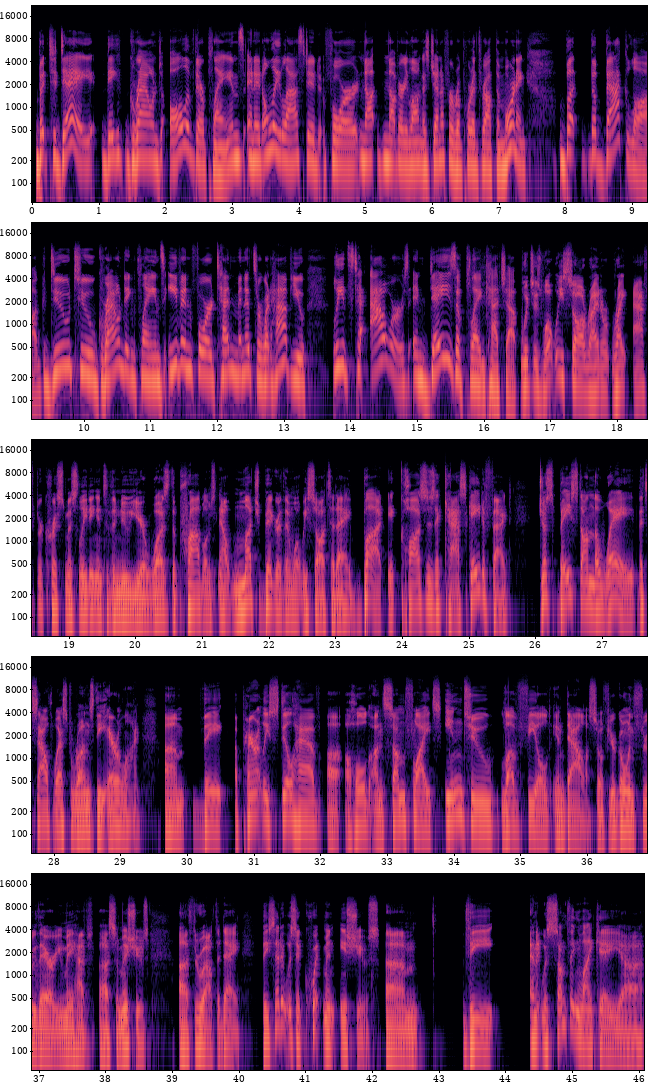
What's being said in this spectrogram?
But today they ground all of their planes, and it only lasted for not not very long, as Jennifer reported throughout the morning. But the backlog due to grounding planes, even for 10 minutes or what have you, leads to hours and days of playing catch up. which is what we saw right right after Christmas leading into the new year was the problems now much bigger than what we saw today but it causes a cascade effect just based on the way that Southwest runs the airline. Um, they apparently still have a, a hold on some flights into Love Field in Dallas. So if you're going through there, you may have uh, some issues uh, throughout the day. They said it was equipment issues. Um, the and it was something like a, uh,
